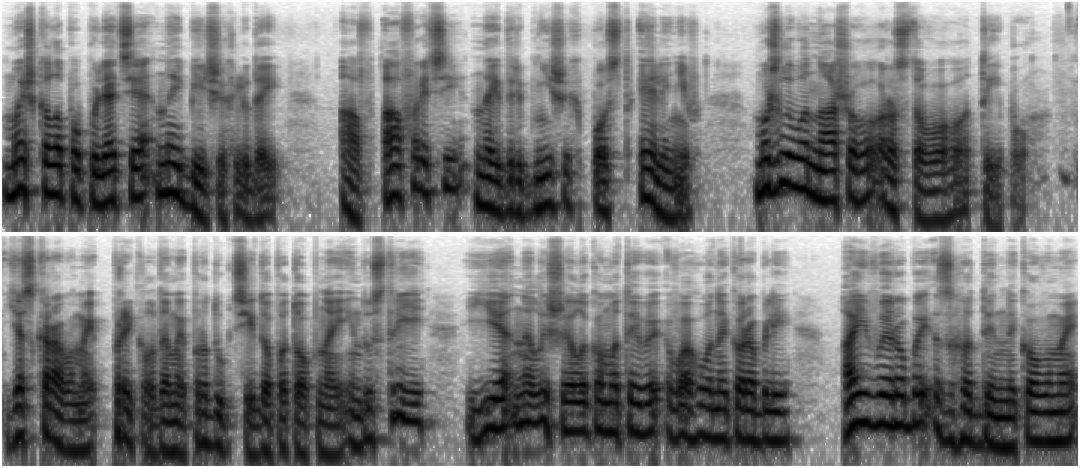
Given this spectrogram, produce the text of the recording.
мешкала популяція найбільших людей, а в Африці найдрібніших постелінів, можливо, нашого ростового типу. Яскравими прикладами продукції допотопної індустрії є не лише локомотиви, вагони, кораблі, а й вироби з годинниковими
